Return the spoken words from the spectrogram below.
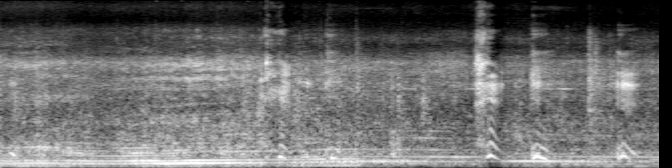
Mm-hmm.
